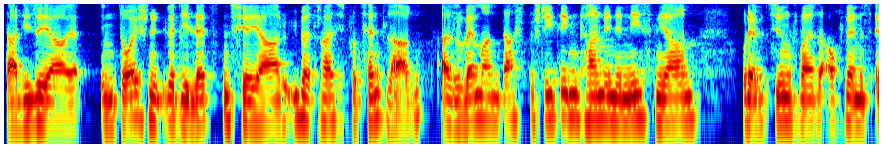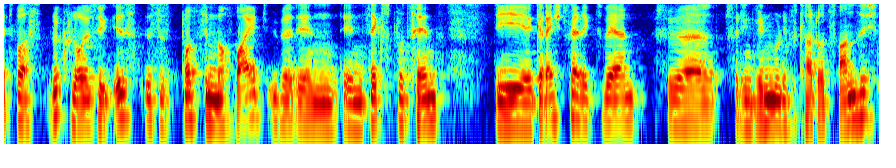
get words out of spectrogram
da diese ja im Durchschnitt über die letzten vier Jahre über 30 Prozent lagen. Also wenn man das bestätigen kann in den nächsten Jahren oder beziehungsweise auch wenn es etwas rückläufig ist, ist es trotzdem noch weit über den, den 6 Prozent, die gerechtfertigt wären für, für den Gewinnmultiplikator 20.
